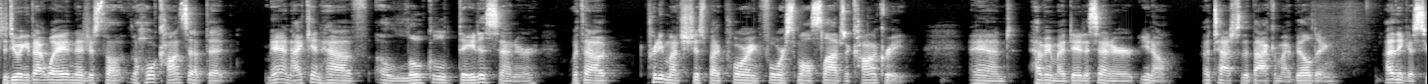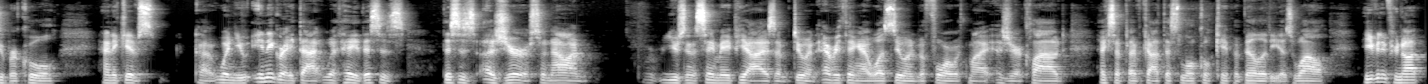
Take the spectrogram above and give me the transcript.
to doing it that way. And then just the, the whole concept that man, I can have a local data center without pretty much just by pouring four small slabs of concrete and having my data center, you know, attached to the back of my building. I think is super cool, and it gives uh, when you integrate that with, hey, this is this is Azure, so now I'm using the same APIs. I'm doing everything I was doing before with my Azure cloud, except I've got this local capability as well. Even if you're not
